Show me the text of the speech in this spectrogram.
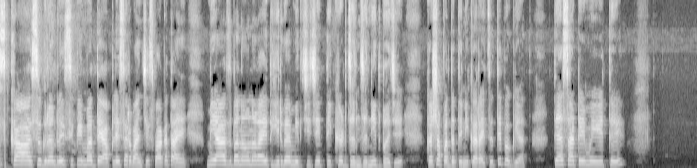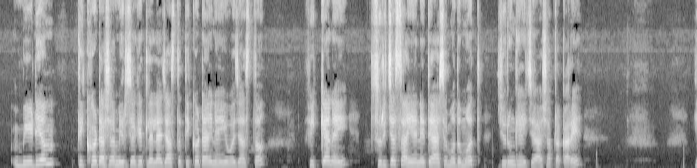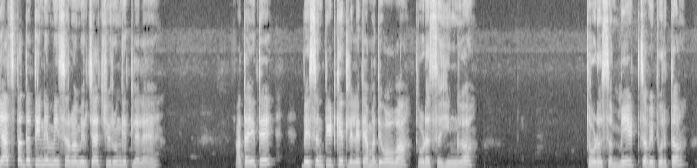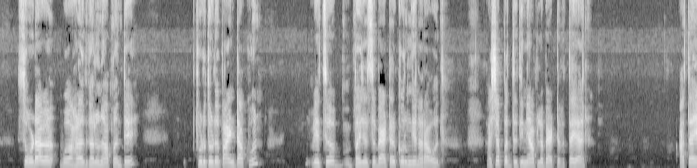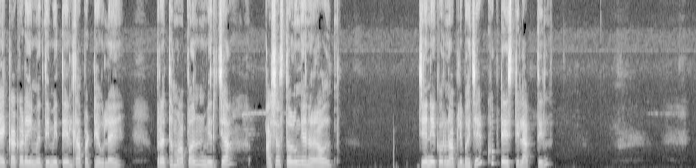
नमस्कार सुग्रण रेसिपीमध्ये आपले सर्वांचे स्वागत आहे. मी आज बनवणार आहेत हिरव्या मिरचीचे तिखट झणझणीत भजे. कशा पद्धतीने करायचं ते बघूयात. त्यासाठी मी इथे मीडियम तिखट अशा मिरच्या घेतलेल्या आहे जास्त तिखट आहे नाही व जास्त फिक्क्या नाही. सुरीच्या साह्याने त्या अशा मधोमध चिरून घ्यायच्या अशा प्रकारे. याच पद्धतीने मी सर्व मिरच्या चिरून घेतलेल्या आहे. आता इथे बेसन पीठ घेतलेलं आहे. त्यामध्ये ओवा थोडंसं हिंग थोडंसं मीठ चवीपुरतं सोडा व हळद घालून आपण ते थोडं थोडं पाणी टाकून याचं भज्याचं बॅटर करून घेणार आहोत. अशा पद्धतीने आपलं बॅटर तयार आता एका कढईमध्ये मी तेल तापत ठेवलं आहे प्रथम आपण मिरच्या अशाच तळून घेणार आहोत जेणेकरून आपले भजे खूप टेस्टी लागतील.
